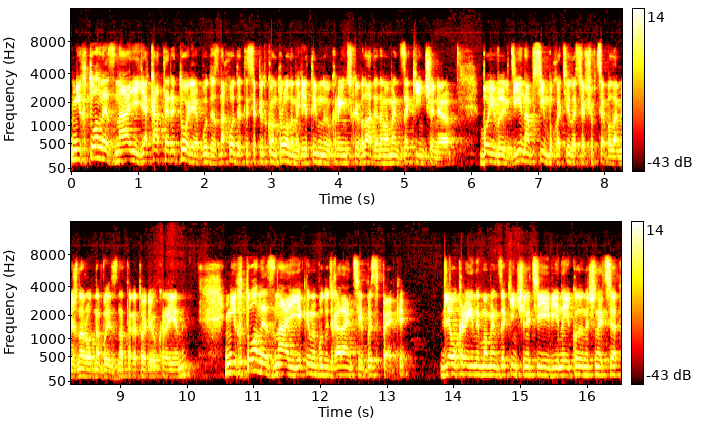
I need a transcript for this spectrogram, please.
Ніхто не знає, яка територія буде знаходитися під контролем легітимної української влади на момент закінчення бойових дій. Нам всім би хотілося, щоб це була міжнародна визна територія України. Ніхто не знає, якими будуть гарантії безпеки для України момент закінчення цієї війни, і коли почнеться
